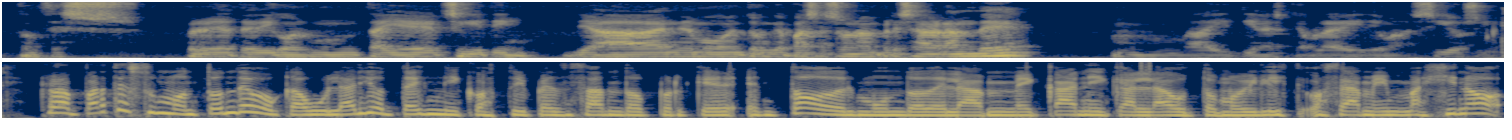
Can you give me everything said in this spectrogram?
Entonces, pero ya te digo, es un taller chiquitín. Ya en el momento en que pasas a una empresa grande, ahí tienes que hablar idioma, sí o sí. Claro, aparte es un montón de vocabulario técnico, estoy pensando, porque en todo el mundo de la mecánica, la automovilística, o sea, me imagino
